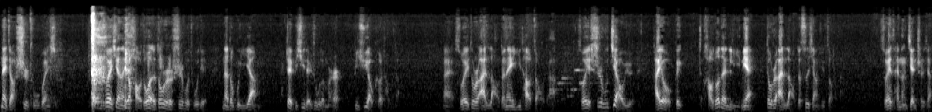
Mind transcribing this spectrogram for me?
那叫师徒关系。所以现在有好多的都是师傅徒弟，那都不一样的，这必须得入了门，必须要磕头的，哎，所以都是按老的那一套走的，所以师傅教育还有给好多的理念都是按老的思想去走的，所以才能坚持下来。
